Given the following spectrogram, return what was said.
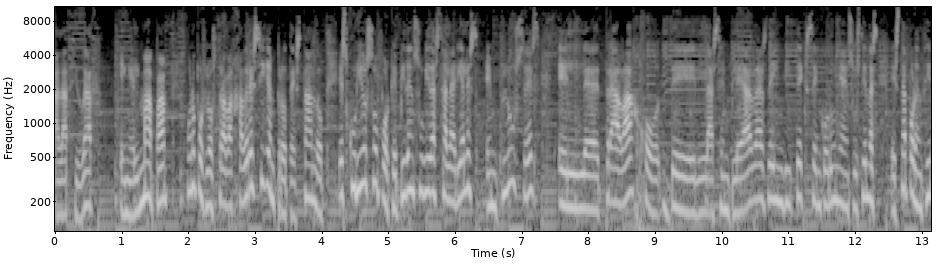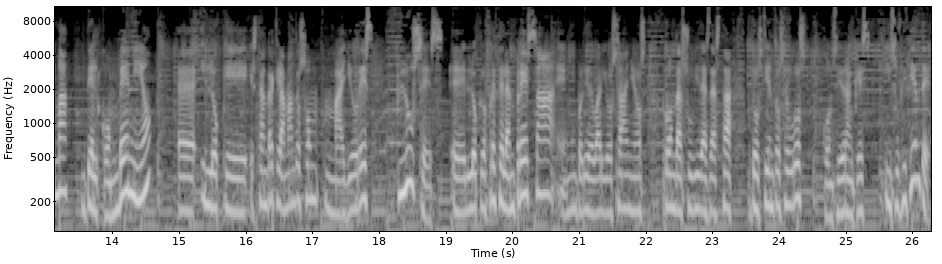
a la ciudad en el mapa, bueno, pues los trabajadores siguen protestando. Es curioso porque piden subidas salariales en pluses. El eh, trabajo de las empleadas de Inditex en Coruña en sus tiendas está por encima del convenio. Eh, y lo que están reclamando son mayores pluses. Eh, lo que ofrece la empresa en un periodo de varios años ronda subidas de hasta 200 euros, consideran que es insuficiente.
